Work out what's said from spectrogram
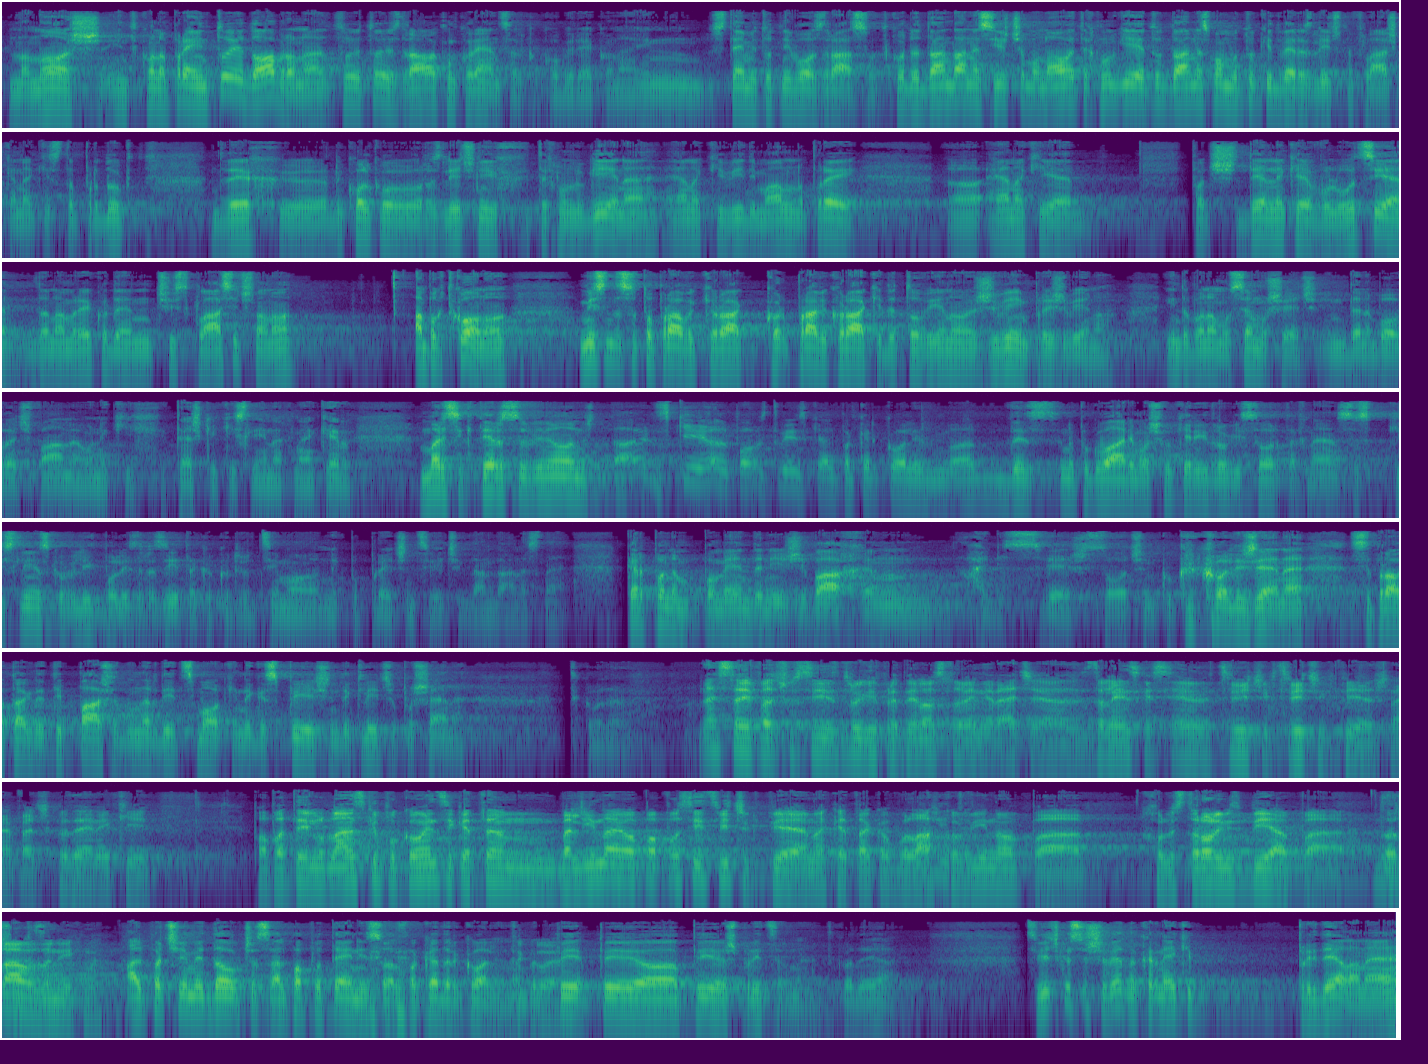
na nož in tako naprej. In to je dobro, ne, to, je, to je zdrava konkurenca, kako bi rekel. Ne, in s tem je tudi nivo zrasel. Tako da dan danes iščemo nove tehnologije, tudi danes imamo tukaj dve različne flaške, ne, ki sta produkt dveh eh, nekoliko različnih tehnologij, ne, ena, ki vidi malo naprej, eh, ena, ki je pač del neke evolucije, da nam reko, da je čist klasična, no, Ampak tako, no, mislim, da so to pravi, korak, kor- pravi koraki, da to vino živi in preživi in da bo nam vsem všeč in da ne bo več fame v nekih težkih kislinah, ne, ker marsikateri so vino štajerski ali pa avstrijski ali pa karkoli, da se ne pogovarjamo še o katerih drugih sortah, ne, so kislinsko veliko bolj izrazita, kot recimo nek poprečen cveček dan danes. Ne. Kar pa nam pomeni, da ni živahen, ajde svež, sočen, kakorkoli že, ne, se pravi tako, da ti paše, da naredi smok in da ga spiješ in da kliče pošene. Tako da. Ne, sej pač vsi iz drugih predelov Slovenije rečejo, z dolenske si, "Eh, cvičik, cvičik piješ, ne, pač kot da je neki. Pa pa te ljubljanski upokojenci, ki tam balinajo, pa pa vsi cvičik pijejo, ne, ker tako bolj lahko vino, pa holesterol jim zbija, pa zdravo za njih. Ne. Ali pa če jim je dolg čas, ali pa po tenisu, ali pa kadarkoli. Pijejo pijejo špricer. Ne. Tako da ja. Cvička se še vedno kar nekaj pridela, ne.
